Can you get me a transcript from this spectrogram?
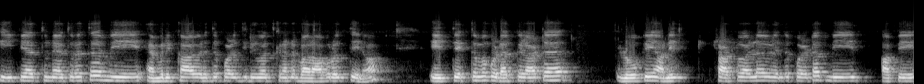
කීපයක් තුන ඇතුළත මේ ඇමරිකාව වෙනද පොළ දිරිවත් කරන්න බලාපොරොත්තු වෙනවා. ඒත් එක්කම ගොඩක් වෙලාට ලෝකයේ අනිත් රටවල වෙනද පොළටත් මේ අපේ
